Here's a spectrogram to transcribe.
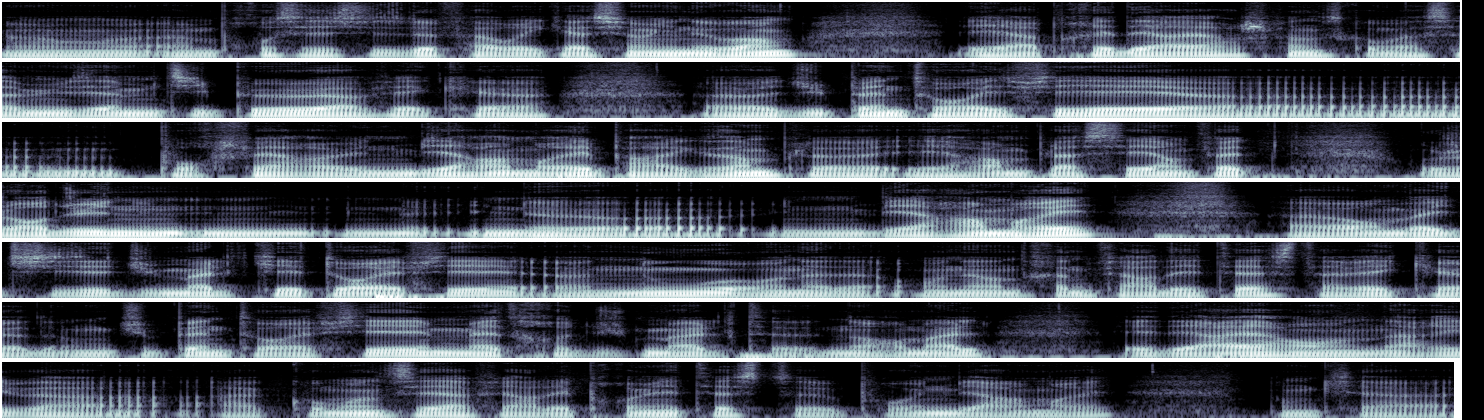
un, processus de fabrication innovant. Et après, derrière, je pense qu'on va s'amuser un petit peu avec du pain torréfié pour faire une bière ambrée, par exemple, et remplacer, en fait, aujourd'hui, une, une, bière ambrée, on va utiliser du malt qui est torréfié. Euh, nous, on, a- on est en train de faire des tests avec euh, donc, du pain torréfié, mettre du malt normal, et derrière, on arrive à, à commencer à faire les premiers tests pour une bière ambrée. Donc, y a,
